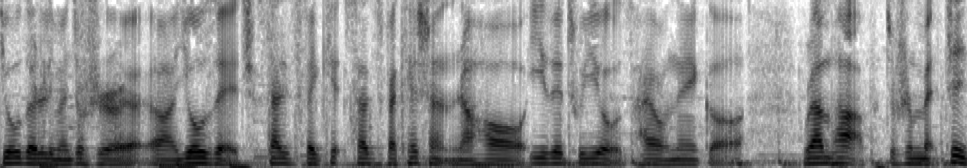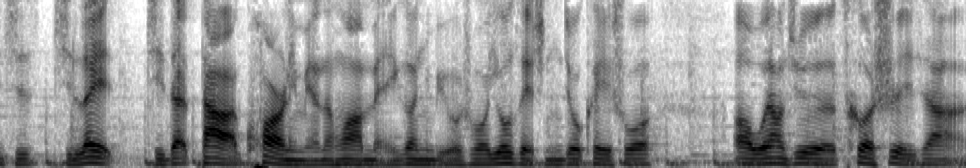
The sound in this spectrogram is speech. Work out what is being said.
，user 这里面就是呃 usage satisfaction 然后 easy to use，还有那个 ramp up，就是每这几几类几大大块里面的话，每一个你比如说 usage，你就可以说，啊，我想去测试一下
